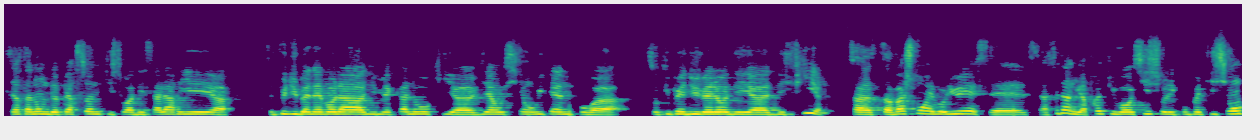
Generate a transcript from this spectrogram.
certain nombre de personnes qui soient des salariés. Euh, c'est plus du bénévolat, du mécano qui euh, vient aussi en week-end pour s'occuper du vélo des, des filles. Ça, ça, a vachement évolué. C'est assez dingue. Après, tu vois aussi sur les compétitions,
